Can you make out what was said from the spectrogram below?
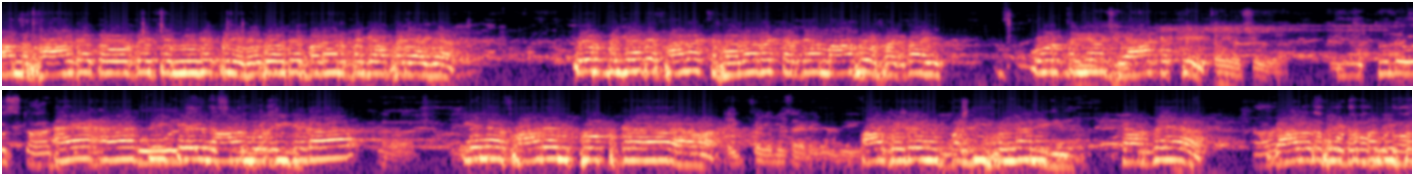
ਆ ਮਿਸਾਲ ਦੇ ਤੌਰ ਤੇ ਚੰਨੀ ਦੇ ਭੇਰੇ ਤੋਂ ਤੇ ਬੜਾ ਰੁਪਈਆ ਫੜਿਆ ਗਿਆ। ਉਹ ਰੁਪਈਆ ਤੇ ਸਾਰਾ ਕਿਸਾਨਾਂ ਦਾ ਕਰਜ਼ਾ ਮਾਫ ਹੋ ਸਕਦਾ ਸੀ। ਉਹ ਰੁਪਈਆ ਗਿਆ ਕਿੱਥੇ? ਤਾਂ ਇੱਥੋਂ ਦੇ ਉਹ ਸਟਾਰਟ ਤਰੀਕੇ ਨਾਲ ਮੋਦੀ ਜਿਹੜਾ ਇਹਨਾਂ ਸਾਰਿਆਂ ਨੂੰ ਚੁੱਪ ਕਰਾਇਆ ਹੋਇਆ ਵਾ। ਆ ਜਿਹੜੇ ਬੰਦੀ ਸਿੰਘਾਂ ਨੇ ਕਰਦੇ ਆ। ਗੱਲ ਫੋਟੋ ਫੋਟੋ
